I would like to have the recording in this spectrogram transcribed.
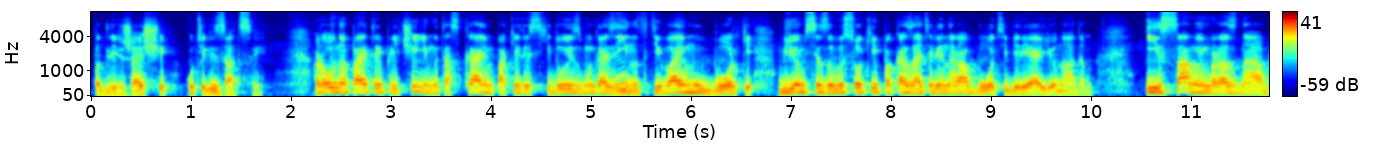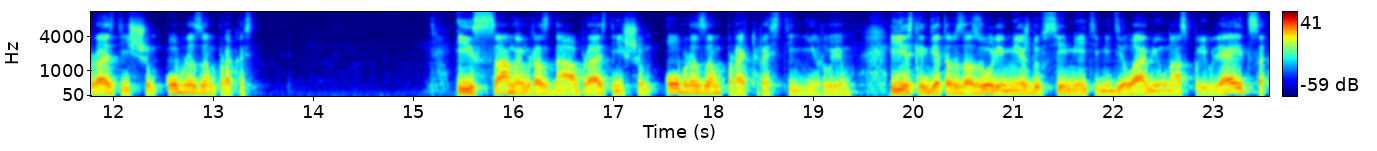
подлежащий утилизации. Ровно по этой причине мы таскаем пакеты с едой из магазина, затеваем уборки, бьемся за высокие показатели на работе, беря ее на дом. И самым разнообразнейшим образом прокраст... и самым разнообразнейшим образом прокрастинируем. И если где-то в зазоре между всеми этими делами у нас появляется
